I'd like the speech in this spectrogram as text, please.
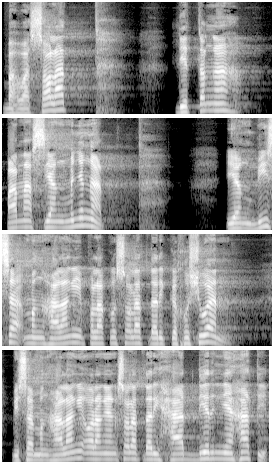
Bahwa sholat di tengah panas yang menyengat yang bisa menghalangi pelaku sholat dari kekhusyuan, bisa menghalangi orang yang sholat dari hadirnya hati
